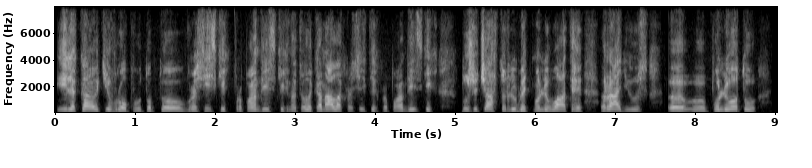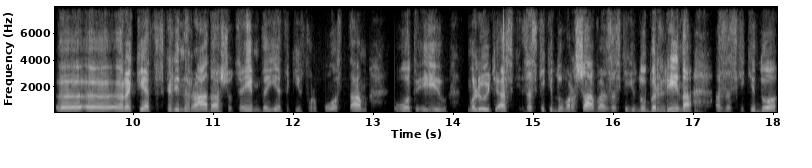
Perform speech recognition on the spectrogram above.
і лякають Європу. Тобто в російських пропагандистських на телеканалах російських пропагандистських дуже часто люблять малювати радіус польоту е, е, ракет з Калінграда, що це їм дає такий форпост там. От і малюють а за скільки до Варшави, а за скільки до Берліна, а за скільки до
